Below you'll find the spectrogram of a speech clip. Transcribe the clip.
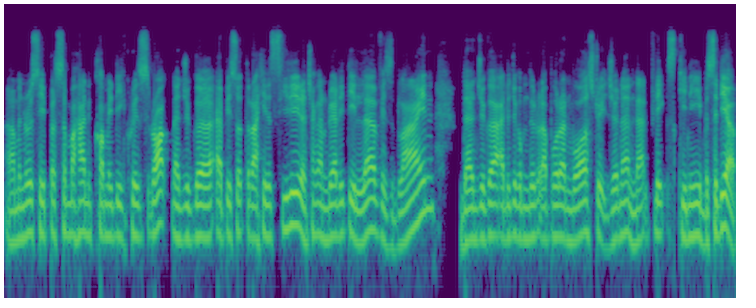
Uh, menerusi persembahan komedi Chris Rock dan juga episod terakhir siri rancangan reality Love is Blind. Dan juga ada juga menurut laporan Wall Street Journal, Netflix kini bersedia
